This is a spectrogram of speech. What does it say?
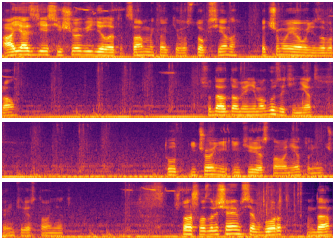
А я здесь еще видел этот самый, как его, сток сена. Почему я его не забрал? Сюда в дом я не могу зайти? Нет. Тут ничего интересного нету, ничего интересного нет. Что ж, возвращаемся в город, да.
